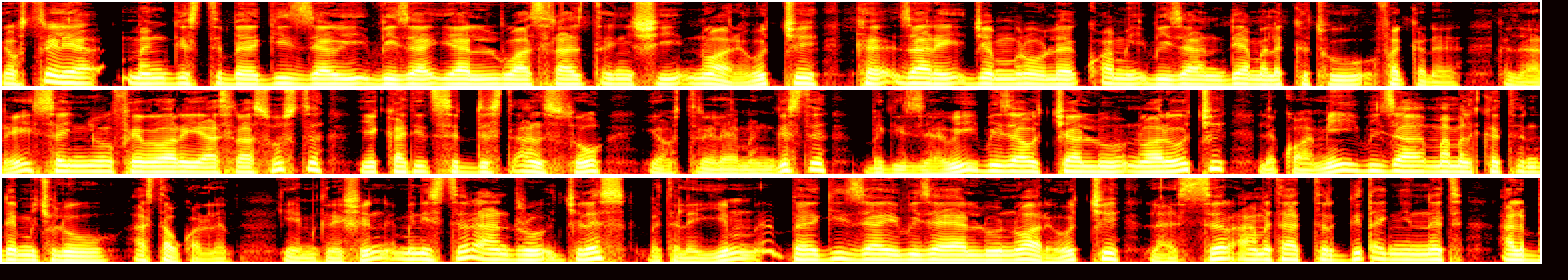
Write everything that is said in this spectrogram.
የአውስትሬልያ መንግሥት በጊዜያዊ ቪዛ ያሉ 19 ሺህ ነዋሪዎች ከዛሬ ጀምሮ ለቋሚ ቪዛ እንዲያመለክቱ ፈቀደ። ከዛሬ ሰኞ ፌብርዋሪ 13 የካቲት 6 አንስቶ የአውስትሬልያ መንግሥት በጊዜያዊ ቪዛዎች ያሉ ነዋሪዎች ለቋሚ ቪዛ ማመልከት እንደሚችሉ አስታውቋል። የኢሚግሬሽን ሚኒስትር አንድሩ ጃይልስ በተለይም በጊዜያዊ ቪዛ ያሉ ነዋሪዎች ለአስር ዓመታት እርግጠኝነት አልባ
